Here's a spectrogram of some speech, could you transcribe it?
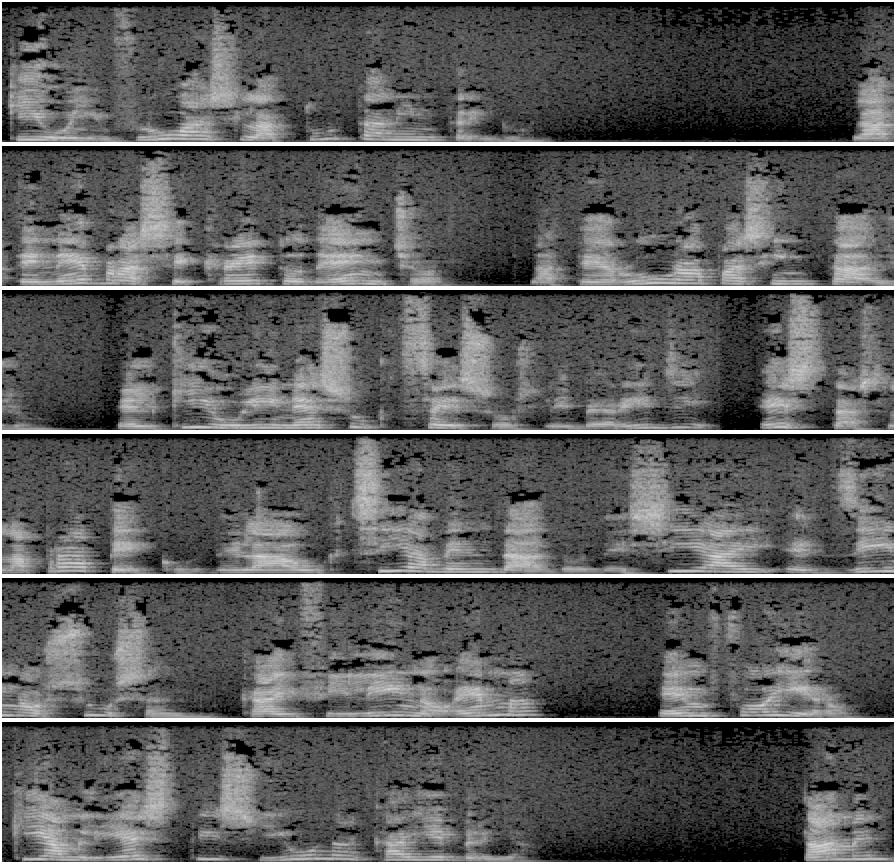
kiu influas la tutan intrigon la tenebra secreto de Enchor, la terura pasintaggio, el quiu li ne successos liberigi, estas la prapeco de la auxia vendado de siai zino Susan cae filino Emma en foiro, ciam li estis iuna cae ebria. Tamen,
